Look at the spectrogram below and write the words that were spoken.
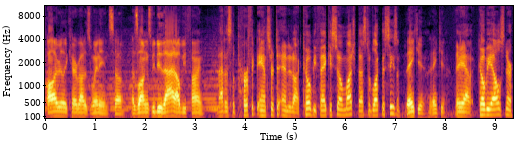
all I really care about is winning. So as long as we do that, I'll be fine. That is the perfect answer to end it on. Kobe, thank you so much. Best of luck this season. Thank you. Thank you. There you have it. Kobe Elsner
